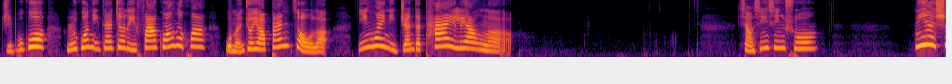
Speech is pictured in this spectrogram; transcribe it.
只不过，如果你在这里发光的话，我们就要搬走了，因为你真的太亮了。”小星星说：“你也是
